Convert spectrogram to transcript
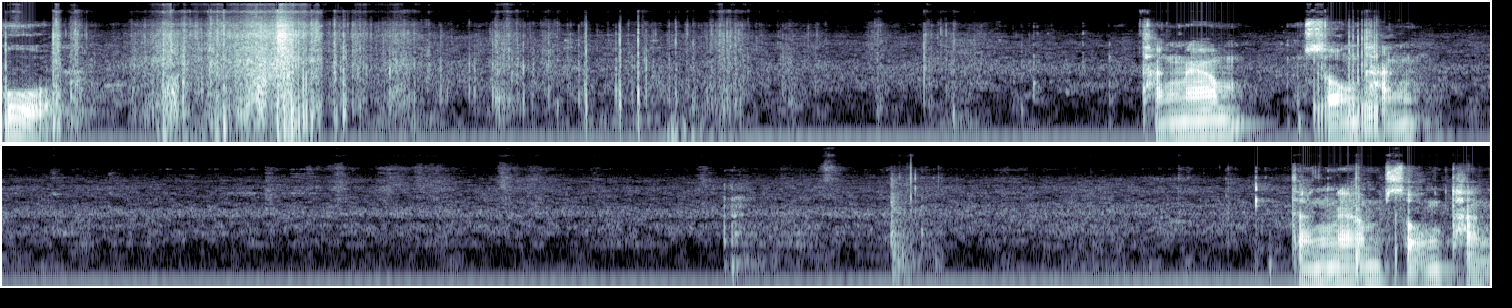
คู่ ถังน้ำสองถัง ถังน้ำสองถัง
